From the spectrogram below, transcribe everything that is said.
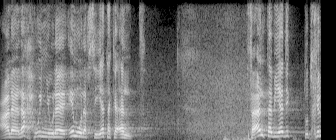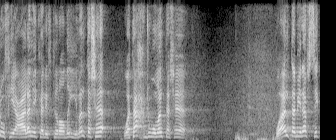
على نحو يلائم نفسيتك أنت. فأنت بيدك تدخل في عالمك الافتراضي من تشاء وتحجب من تشاء. وأنت بنفسك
